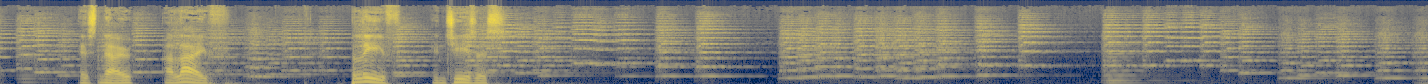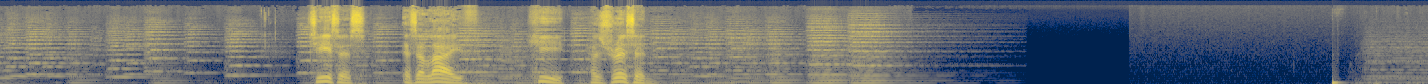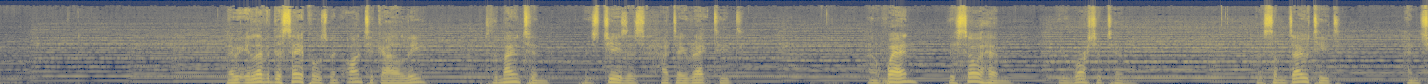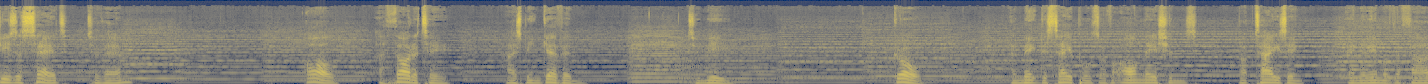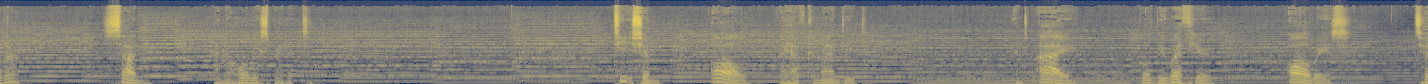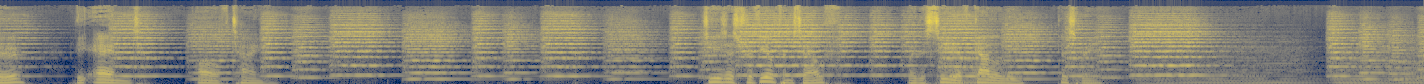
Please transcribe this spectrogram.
is now alive. Believe in Jesus. Jesus is alive. He has risen. Now, eleven disciples went on to Galilee, to the mountain which Jesus had directed. And when they saw him, they worshipped him. But some doubted, and Jesus said to them, All authority has been given to me. Go and make disciples of all nations, baptizing in the name of the Father, Son, and the Holy Spirit. Teach him all I have commanded, and I will be with you always to the end of time. Jesus revealed himself by the Sea of Galilee this way.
